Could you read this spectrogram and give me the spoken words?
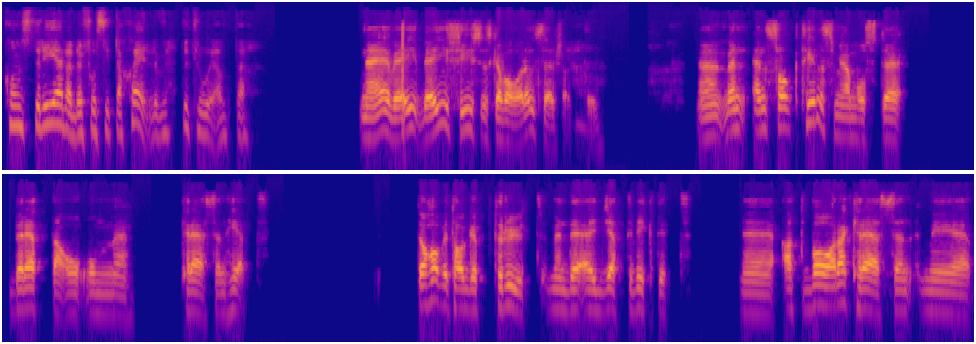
konstruerade för att sitta själv, det tror jag inte. Nej, vi är, vi är ju fysiska varelser. Så att, eh, men en sak till som jag måste berätta om, om kräsenhet. Det har vi tagit upp förut, men det är jätteviktigt. Att vara kräsen med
